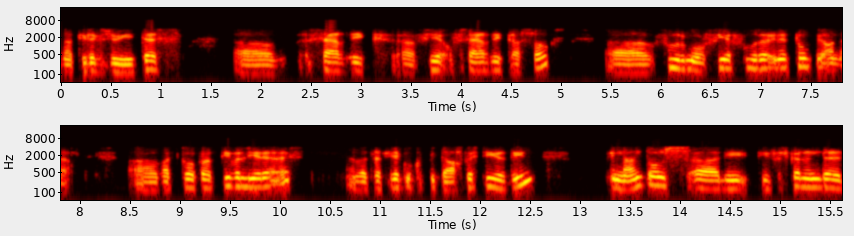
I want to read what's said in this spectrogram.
natuurlik Zuites, uh Serdik, uh vee of Serdik Asoks uh voermol veevoere en 'n klompie ander uh wat koöperatiewe lede is en wat natuurlik ook op die dagbestuur dien en dan ons uh die die verskillende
